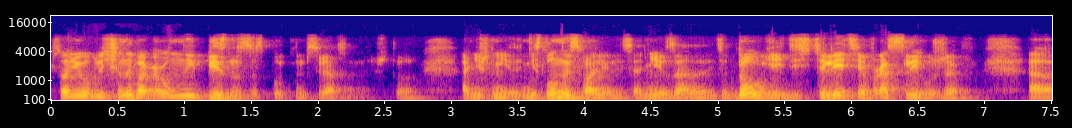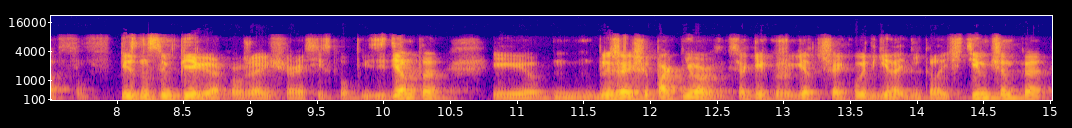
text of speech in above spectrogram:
что они увлечены в огромные бизнесы с Путиным связанные, что они же не, не с свалились, они за эти долгие десятилетия вросли уже в, э, в, в бизнес-империю окружающего российского президента, и ближайший партнер Сергей Кужугет Шойку это Геннадий Николаевич Тимченко,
